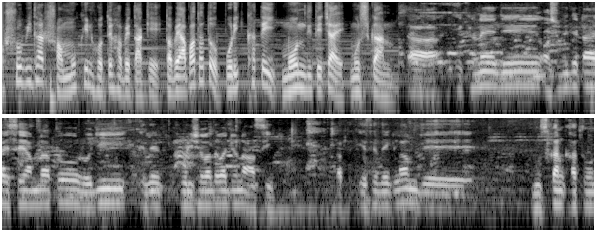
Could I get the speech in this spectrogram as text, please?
অসুবিধার সম্মুখীন হতে হবে তাকে, তবে আপাতত পরীক্ষাতেই মন দিতে চায় মুস্কান। এখানে যে অসুবিধাটা এসে আমরা তো রোজই এদের পরিষেবা দেওয়ার জন্য আসি। এসে দেখলাম যে মুস্কান খাতুন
